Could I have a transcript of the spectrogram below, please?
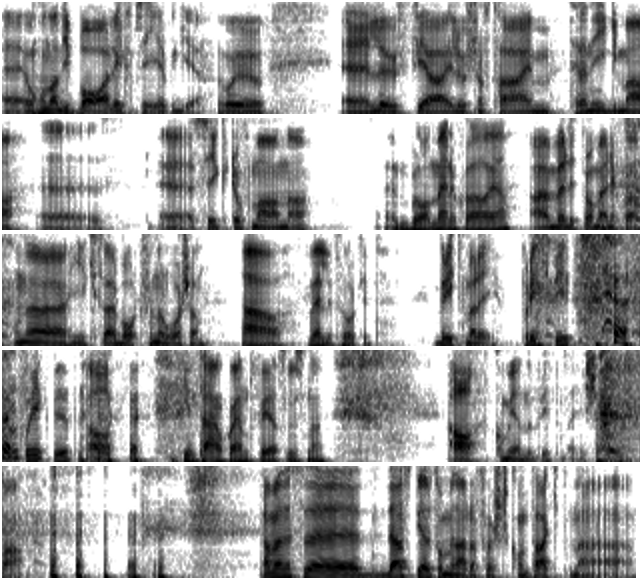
Eh, och hon hade ju bara liksom JRPG. Det var ju eh, Lufia, Illusion of Time, Terranigma, eh, Secret of Mana. En bra människa har jag. Ja, en väldigt bra människa. Hon eh, gick tyvärr bort för några år sedan. Ja, väldigt tråkigt. Britt-Marie, på riktigt. På riktigt? Ja. Internskämt för er som lyssnar. Ja, kom igen nu Britt-Marie, kör för fan. ja, men så, eh, det här spelet var min allra första kontakt med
